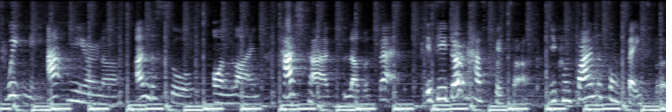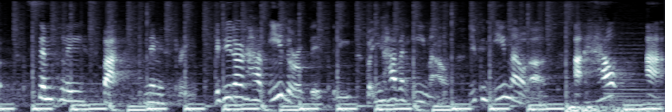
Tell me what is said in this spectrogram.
Tweet me at Neona underscore online hashtag love affair. If you don't have Twitter, you can find us on Facebook, simply SPAC Ministry. If you don't have either of these things, but you have an email, you can email us at help at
